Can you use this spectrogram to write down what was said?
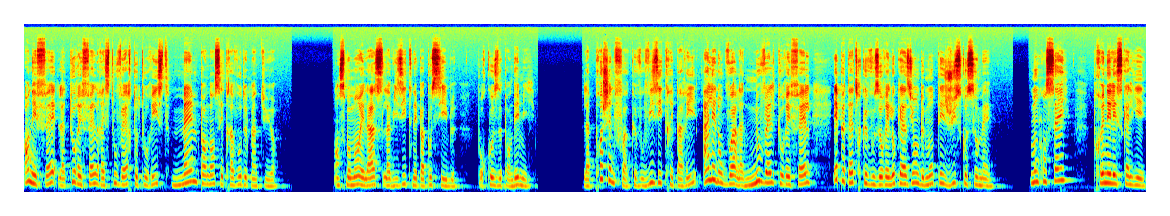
En effet, la tour Eiffel reste ouverte aux touristes même pendant ses travaux de peinture. En ce moment, hélas, la visite n'est pas possible pour cause de pandémie. La prochaine fois que vous visiterez Paris, allez donc voir la nouvelle tour Eiffel et peut-être que vous aurez l'occasion de monter jusqu'au sommet. Mon conseil Prenez l'escalier,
